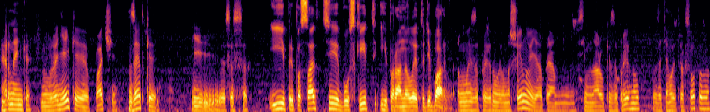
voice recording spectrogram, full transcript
гарненько. Ну, радійки, патчі, зетки і СССР. І при посадці був скид і поранили тоді барні. Ми запригнули в машину, я прям всім на руки запригнув, затягли 300-го.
